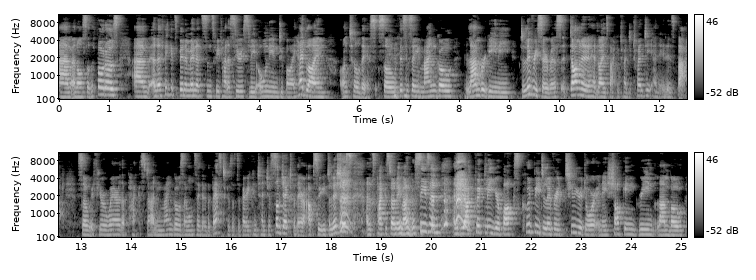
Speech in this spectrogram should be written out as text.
um, and also the photos. Um, and I think it's been a minute since we've had a seriously only in Dubai headline until this. So this is a Mango Lamborghini delivery service. It dominated headlines back in 2020 and it is back. So if you're aware that Pakistani mangoes, I won't say they're the best because it's a very contentious subject, but they're absolutely delicious and it's Pakistani mango season. And if you act quickly, your box could be delivered to your door in a shocking green Lambo.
